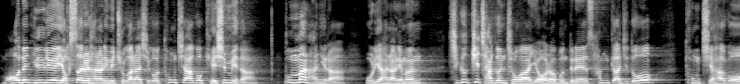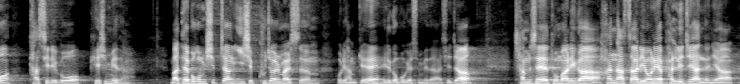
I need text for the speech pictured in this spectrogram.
모든 인류의 역사를 하나님이 주관하시고 통치하고 계십니다. 뿐만 아니라 우리 하나님은 지극히 작은 저와 여러분들의 삶까지도 통치하고 다스리고 계십니다. 마태복음 10장 29절 말씀 우리 함께 읽어보겠습니다. 시작. 참새 두 마리가 한 아사리온에 팔리지 않느냐?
